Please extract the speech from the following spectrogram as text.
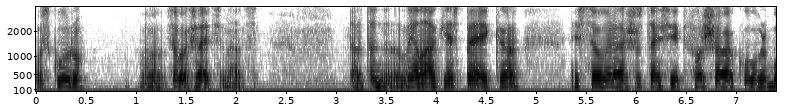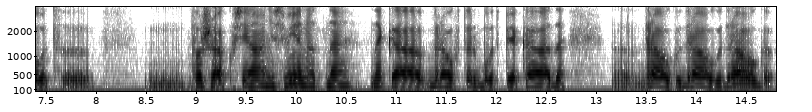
uz kuru uh, cilvēks aicināts. Tā tad lielāka iespēja, ka es sev varēšu uztaisīt foršāku, varbūt uh, foršākus Jāņus vienatnē, nekā braukt varbūt pie kāda uh, draugu, draugu, drauga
